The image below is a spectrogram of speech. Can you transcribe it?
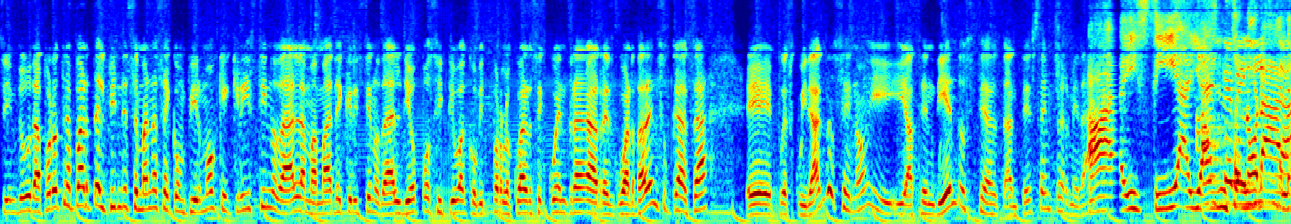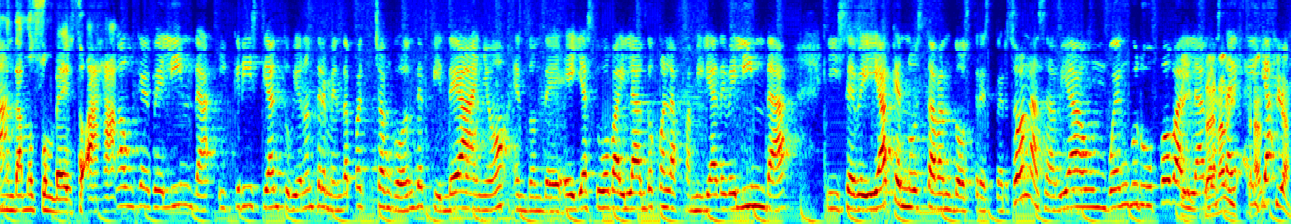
Sin duda. Por otra parte, el fin de semana se confirmó que Cristi Nodal, la mamá de Cristi Nodal, dio positivo a COVID, por lo cual se encuentra resguardada en su casa, eh, pues cuidándose, ¿no? Y, y atendiéndose ante esta enfermedad. Ay, sí, allá Aunque en Sonora Belinda- le mandamos un beso. Ajá. Aunque Belinda y Cristian tuvieron tremenda pachangón de fin de año, en donde ella estuvo bailando con la familia de Belinda y se veía que no estaban dos, tres personas, había un buen grupo bailando. Hasta ella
